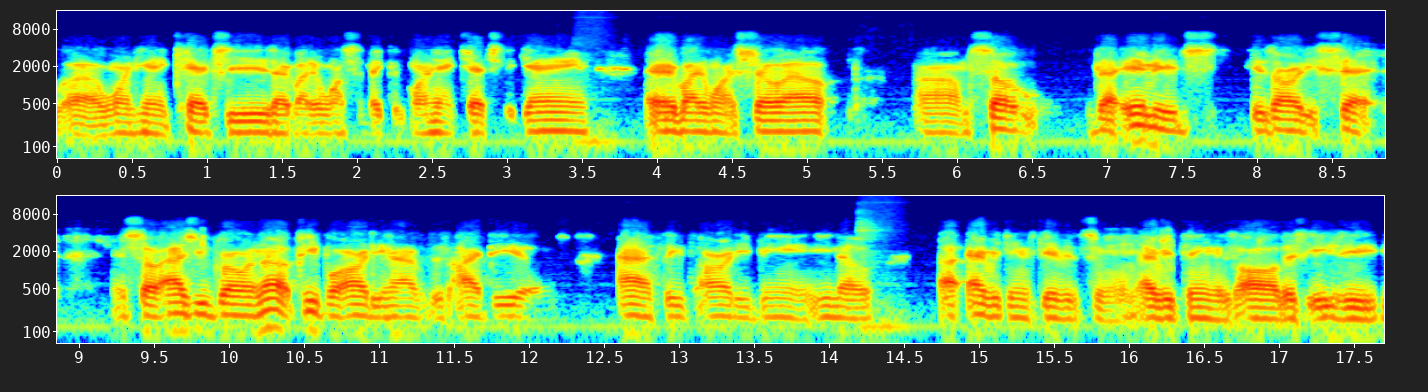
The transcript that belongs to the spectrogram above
uh, one hand catches. Everybody wants to make a one hand catch the game. Everybody wants to show out. Um, so the image is already set. And so as you're growing up, people already have this idea of athletes already being, you know, uh, everything's given to them. Everything is all this easy,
